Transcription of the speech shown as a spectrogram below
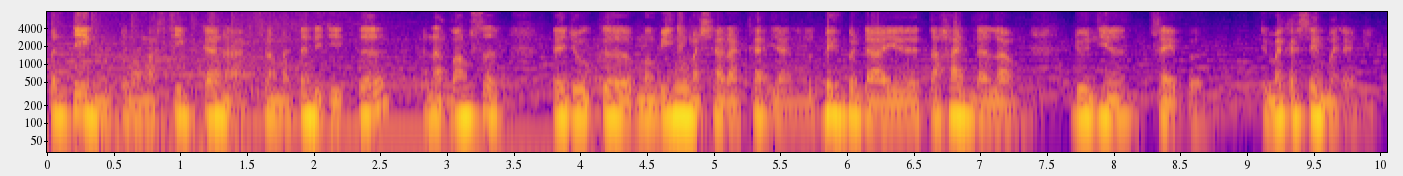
penting untuk memastikan uh, keselamatan digital anak bangsa dan juga membina masyarakat yang lebih berdaya tahan dalam dunia cyber. Terima kasih Madani.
